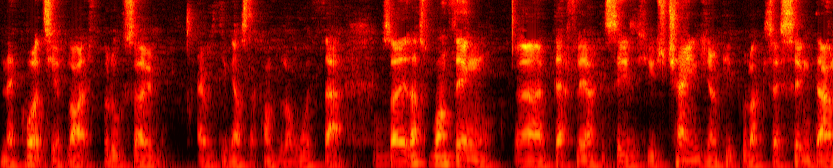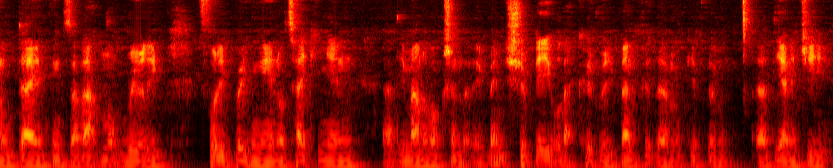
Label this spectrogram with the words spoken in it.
in, their quality of life, but also everything else that comes along with that. Mm-hmm. So that's one thing uh, definitely I can see is a huge change. You know, people like say sitting down all day and things like that, not really fully breathing in or taking in uh, the amount of oxygen that they maybe should be, or that could really benefit them and give them uh, the energy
